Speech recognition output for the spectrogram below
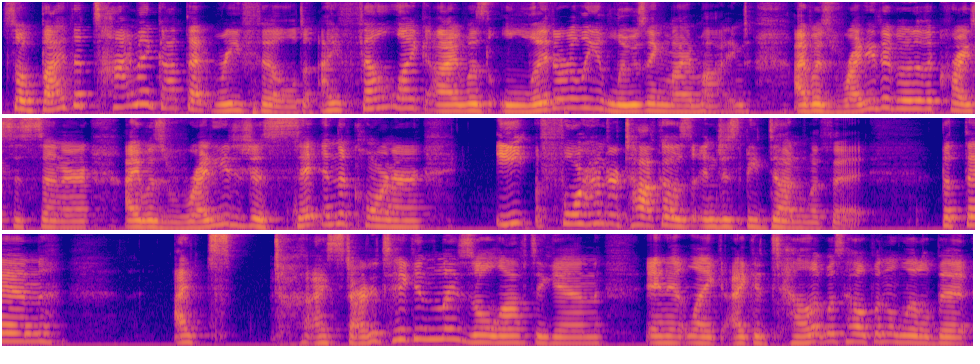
So by the time I got that refilled, I felt like I was literally losing my mind. I was ready to go to the crisis center. I was ready to just sit in the corner, eat 400 tacos, and just be done with it. But then I I started taking my Zoloft again, and it like I could tell it was helping a little bit,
